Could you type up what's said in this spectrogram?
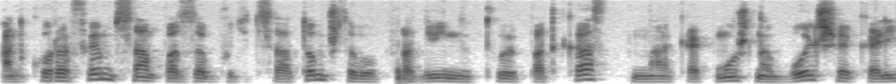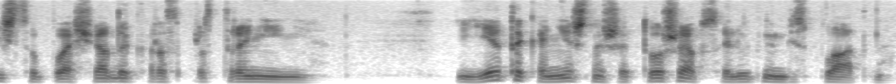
Анкор FM сам позаботится о том, чтобы продвинуть твой подкаст на как можно большее количество площадок распространения. И это, конечно же, тоже абсолютно бесплатно.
